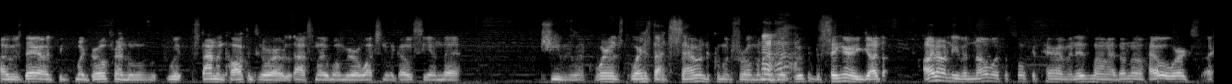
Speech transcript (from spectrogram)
I was there. I think my girlfriend was standing talking to her last night when we were watching Lugosi, and uh, she was like, "Where's where's that sound coming from?" And I was like, "Look at the singer." I, don't even know what the fuck a theremin is, man. I don't know how it works. I,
